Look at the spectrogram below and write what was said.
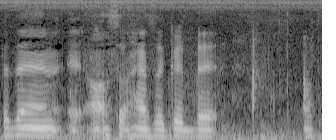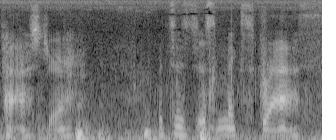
But then it also has a good bit of pasture, which is just mixed grass.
